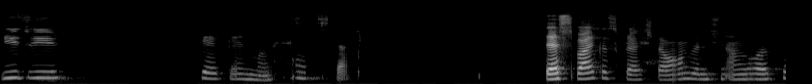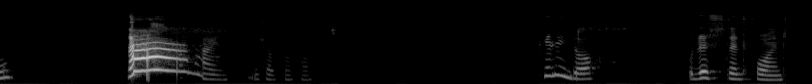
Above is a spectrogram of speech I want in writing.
Easy. Gegen mein Headset. Der Spike ist gleich down, wenn ich ihn angreife. Ah, nein. Ich hab verkackt. Kill ihn doch. Oder ist dein Freund?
